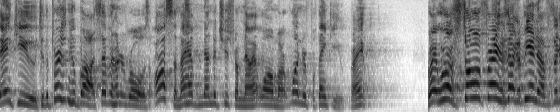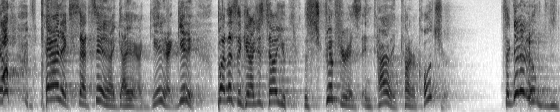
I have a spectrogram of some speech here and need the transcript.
thank you to the person who bought 700 rolls. Awesome. I have none to choose from now at Walmart. Wonderful. Thank you, right? Right? We're so afraid there's not going to be enough. It's like, oh, panic sets in. I, I, I get it. I get it. But listen, can I just tell you, the scripture is entirely counterculture. It's like, no, no, no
